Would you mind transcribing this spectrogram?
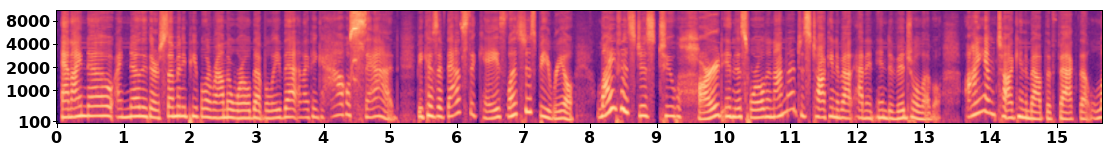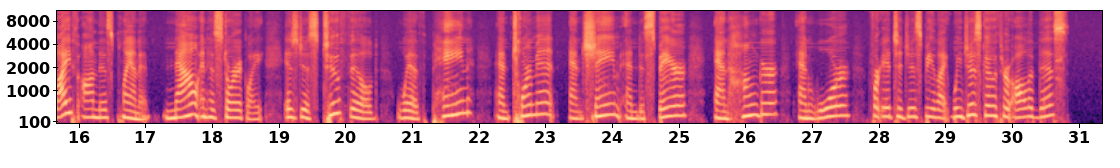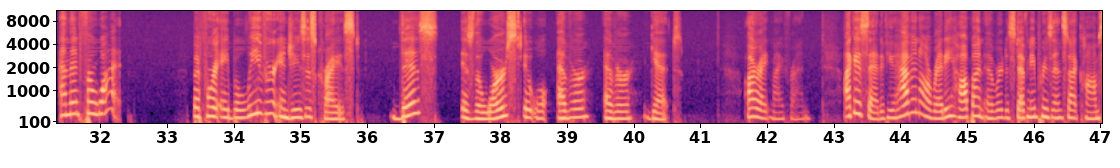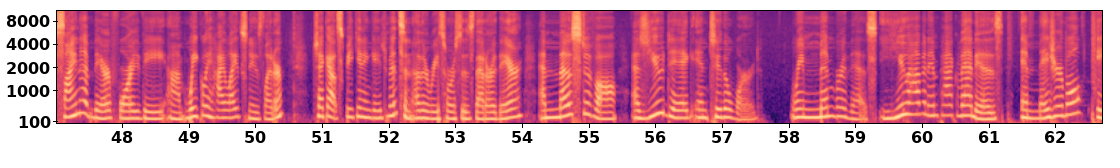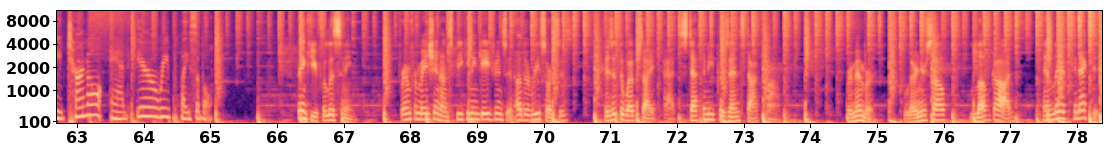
And I know, I know that there are so many people around the world that believe that. And I think how sad, because if that's the case, let's just be real life is just too hard in this world. And I'm not just talking about at an individual level. I am talking about the fact that life on this planet now and historically is just too filled with pain and torment and shame and despair and hunger and war for it to just be like, we just go through all of this. And then for what? But for a believer in Jesus Christ, this is the worst it will ever, ever get. All right, my friend. Like I said, if you haven't already, hop on over to stephaniepresents.com. Sign up there for the um, weekly highlights newsletter. Check out speaking engagements and other resources that are there. And most of all, as you dig into the word, remember this. You have an impact that is immeasurable, eternal, and irreplaceable. Thank you for listening. For information on speaking engagements and other resources, visit the website at stephaniepresents.com. Remember, learn yourself, love God, and live connected.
